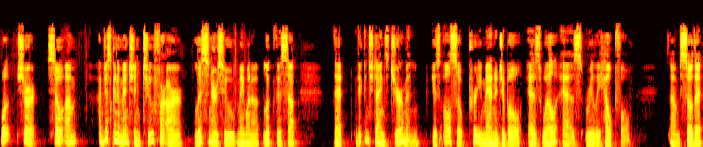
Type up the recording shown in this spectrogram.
Well, sure. So um, I'm just going to mention, too, for our listeners who may want to look this up, that Wittgenstein's German is also pretty manageable as well as really helpful. Um, so that,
